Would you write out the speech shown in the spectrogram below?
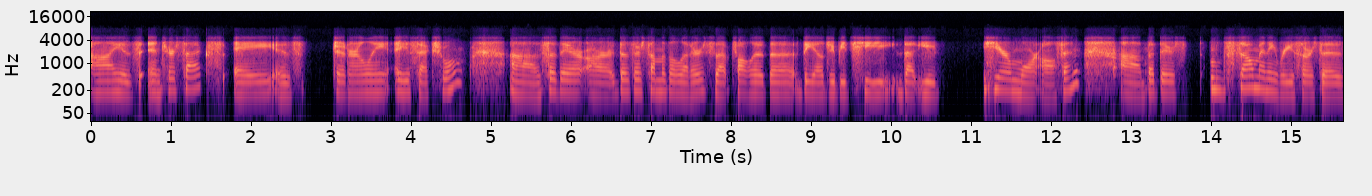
I is intersex. A is generally asexual. Uh, so there are those are some of the letters that follow the the LGBT that you hear more often. Uh, but there's so many resources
